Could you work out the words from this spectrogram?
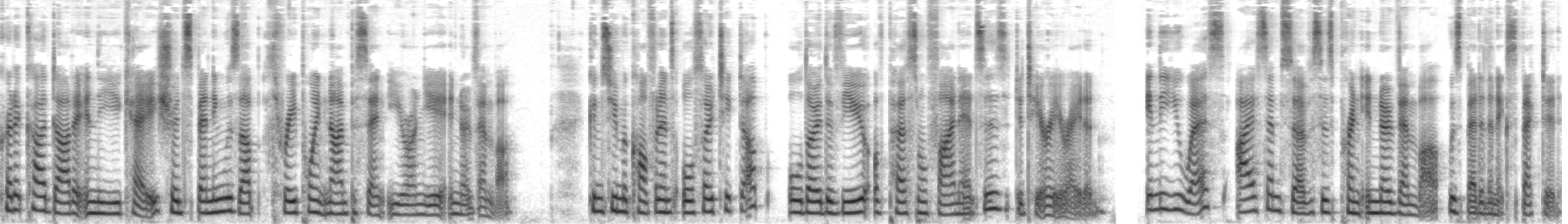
Credit card data in the UK showed spending was up 3.9% year on year in November. Consumer confidence also ticked up, although the view of personal finances deteriorated. In the US, ISM services print in November was better than expected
